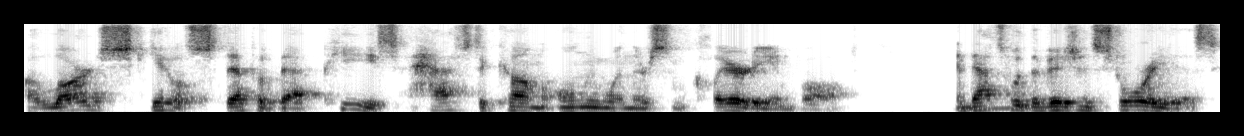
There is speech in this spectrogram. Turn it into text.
a large scale step of that peace has to come only when there's some clarity involved, and that's what the vision story is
